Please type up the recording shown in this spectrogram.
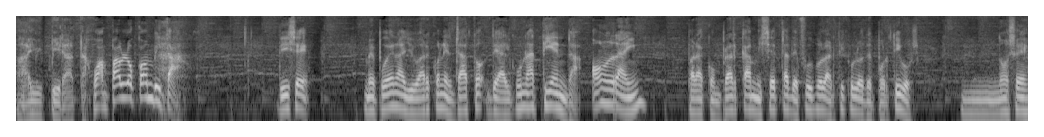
Ay, pirata. Juan Pablo Cómbita dice, ¿me pueden ayudar con el dato de alguna tienda online para comprar camisetas de fútbol, artículos deportivos? No sé,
